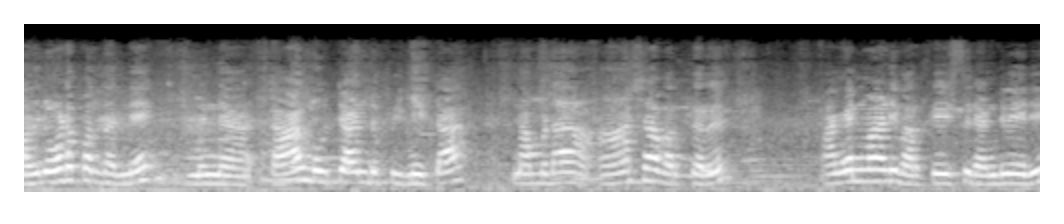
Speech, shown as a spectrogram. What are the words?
അതിനോടൊപ്പം തന്നെ പിന്നെ കാൽ നൂറ്റാണ്ട് പിന്നിട്ട നമ്മുടെ ആശാ വർക്കർ അംഗൻവാടി വർക്കേഴ്സ് രണ്ടുപേര്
